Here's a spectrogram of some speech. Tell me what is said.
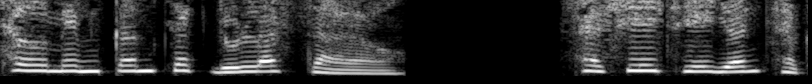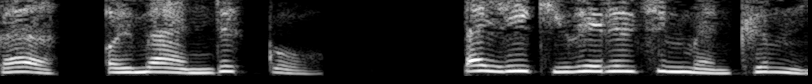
처음엔 깜짝 놀랐어요. 사실 제 연차가 얼마 안 됐고 빨리 기회를 준 만큼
